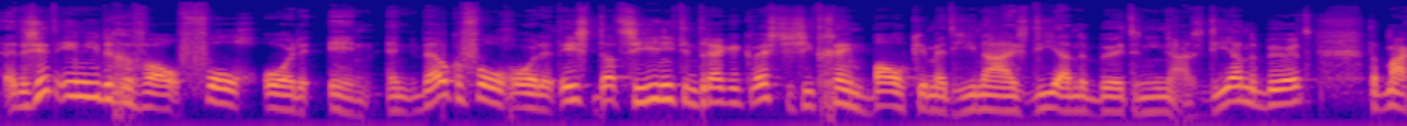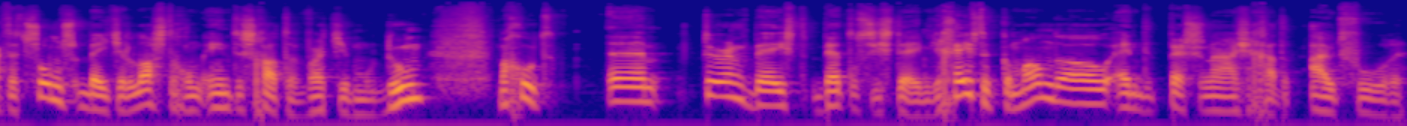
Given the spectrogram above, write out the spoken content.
Er zit in ieder geval volgorde in. En welke volgorde het is, dat zie je niet in Dragon Quest. Je ziet geen balkje met hierna is die aan de beurt en hierna is die aan de beurt. Dat maakt het soms een beetje lastig om in te schatten wat je moet doen. Maar goed, um, turn-based battlesysteem. Je geeft een commando en het personage gaat het uitvoeren.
